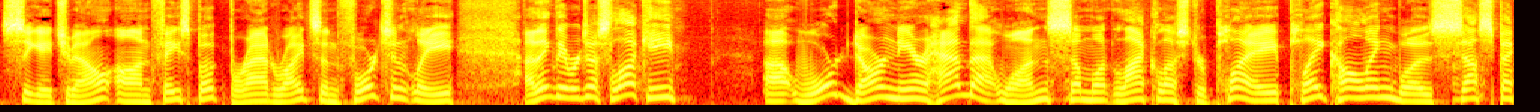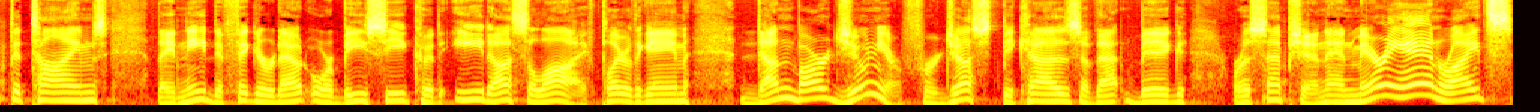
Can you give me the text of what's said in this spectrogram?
CHML. On Facebook, Brad writes, Unfortunately, I think they were just lucky. Uh, Ward darn near had that one. Somewhat lackluster play. Play calling was suspect at times. They need to figure it out, or BC could eat us alive. Player of the game, Dunbar Jr., for just because of that big reception. And Marianne writes,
